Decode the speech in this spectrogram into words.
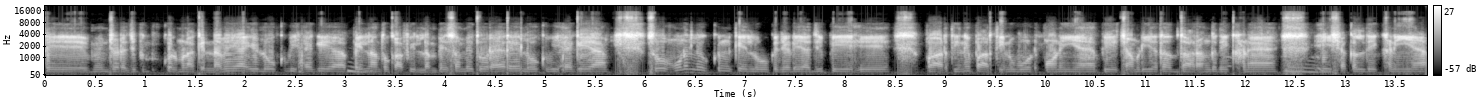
ਤੇ ਜਿਹੜਾ ਜੀ ਕੁੱਲ ਮਿਲਾ ਕੇ ਨਵੇਂ ਆ ਇਹ ਲੋਕ ਵੀ ਹੈਗੇ ਆ ਪਹਿਲਾਂ ਤੋਂ ਕਾਫੀ ਲੰਬੇ ਸਮੇਂ ਤੋਂ ਰਹਿ ਰਹੇ ਲੋਕ ਵੀ ਹੈਗੇ ਆ। ਸੋ ਹੁਣ ਲੋਕਨ ਕੇ ਲੋਕ ਜਿਹੜੇ ਆ ਜੀ ਵੀ ਇਹ ਭਾਰਤੀ ਨੇ ਭਾਰਤੀ ਨੂੰ ਵੋਟ ਪਾਉਣੀ ਹੈ ਵੀ ਚਮੜੀ ਦਾ ਰੰਗ ਦੇਖਣਾ ਹੈ ਇਹ ਸ਼ਕਲ ਦੇਖਣੀ ਹੈ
